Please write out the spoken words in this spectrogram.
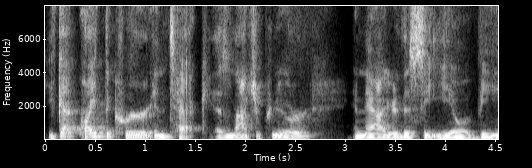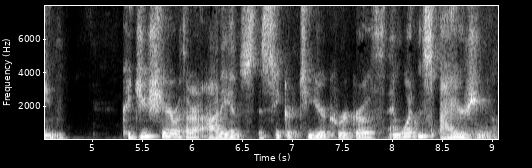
you've got quite the career in tech as an entrepreneur, and now you're the CEO of Veem. Could you share with our audience the secret to your career growth and what inspires you?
